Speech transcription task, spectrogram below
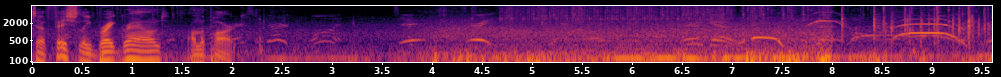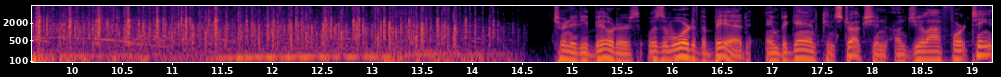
to officially break ground on the park. Trinity Builders was awarded the bid and began construction on July 14,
